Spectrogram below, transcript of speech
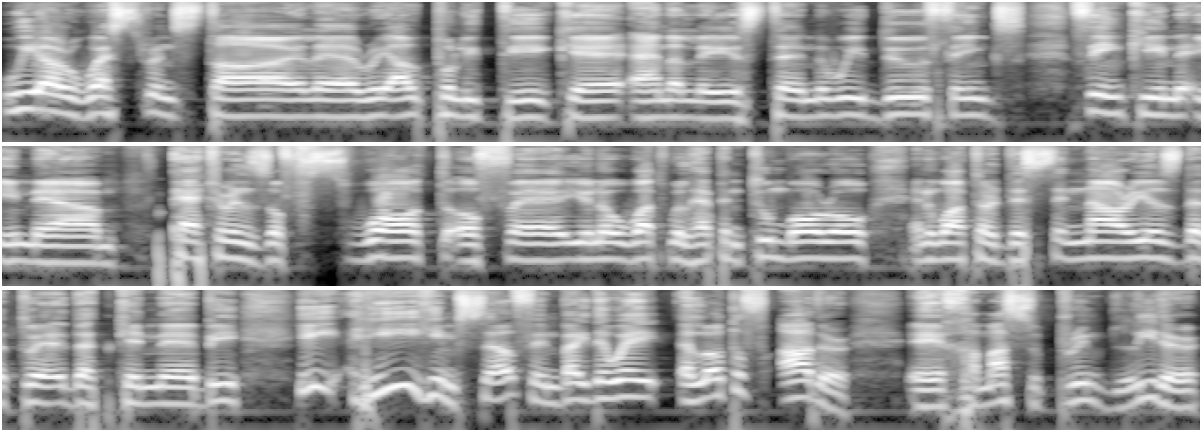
we are Western style uh, realpolitik uh, analysts, and we do things thinking in um, patterns of SWOT of uh, you know what will happen tomorrow and what are the scenarios that uh, that can uh, be. He he himself, and by the way, a lot of other uh, Hamas supreme leader,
